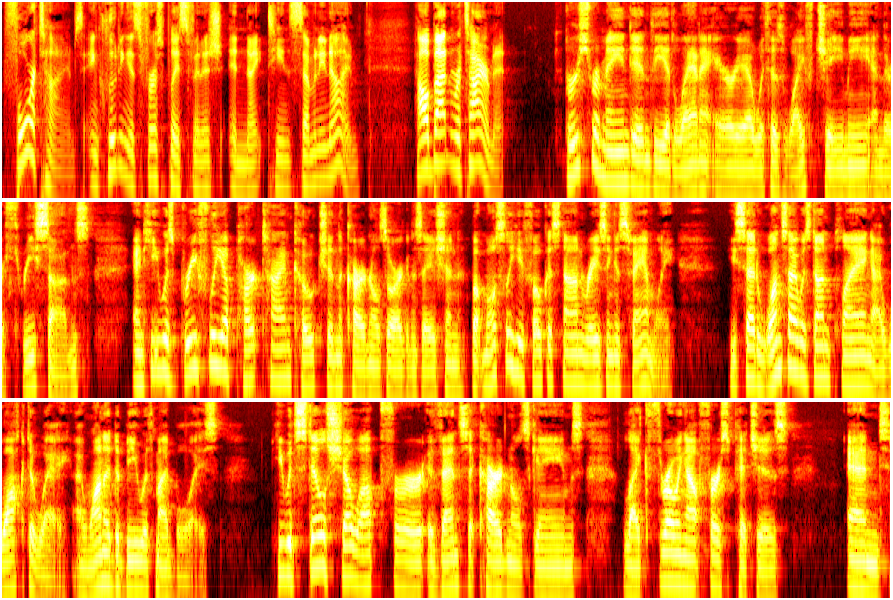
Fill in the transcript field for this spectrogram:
four times, including his first place finish in 1979. How about in retirement? Bruce remained in the Atlanta area with his wife Jamie and their three sons and he was briefly a part time coach in the Cardinals organization, but mostly he focused on raising his family. He said, Once I was done playing, I walked away. I wanted to be with my boys. he would still show up for events at Cardinals games, like throwing out first pitches. And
